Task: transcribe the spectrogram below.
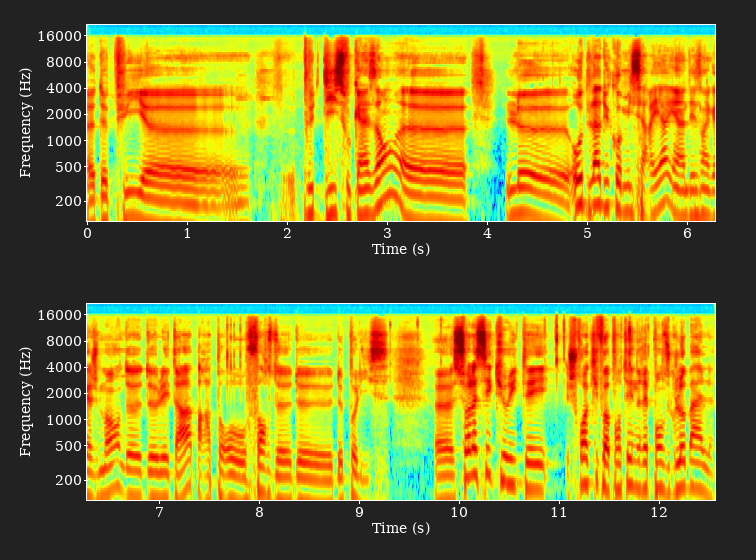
euh, depuis euh, plus de 10 ou 15 ans. Euh, le- Au-delà du commissariat, il y a un désengagement de, de l'État par rapport aux forces de, de- de police. Euh, sur la sécurité, je crois qu'il faut apporter une réponse globale.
